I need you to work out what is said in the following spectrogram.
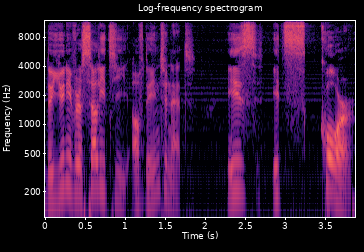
The universality of the internet is its core,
